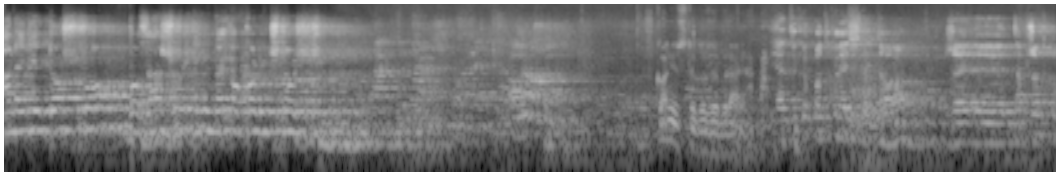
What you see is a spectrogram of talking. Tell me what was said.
Ale nie doszło, bo zaszły inne okoliczności. Koniec tego zebrania. Ja tylko podkreślę to, że y, na początku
